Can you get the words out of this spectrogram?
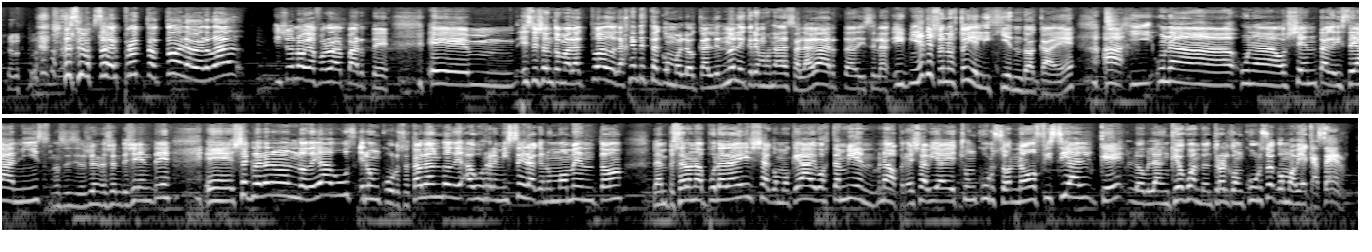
verdad. Ya se va a saber pronto toda la verdad y yo no voy a formar parte. Eh, ese llanto mal actuado, la gente está como local, no le creemos nada a esa lagarta, dice la. Y mira que yo no estoy eligiendo acá, ¿eh? Ah, y una, una oyenta que dice Anis, no sé si es oyente, oyente, oyente, eh, ya aclararon lo de Agus, era un curso. Está hablando de Agus Remisera, que en un momento la empezaron a apurar a ella, como que, ay, vos también. No, pero ella había hecho un curso no oficial que lo blanqueó cuando entró al concurso, cómo había que hacer.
